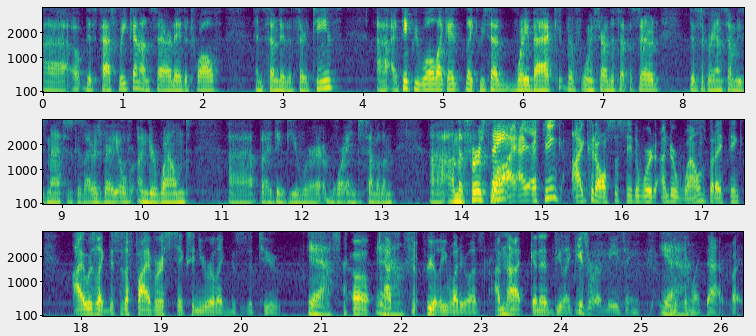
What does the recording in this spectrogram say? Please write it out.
uh, this past weekend on Saturday the 12th and Sunday the 13th. Uh, I think we will, like I, like we said way back before we started this episode, disagree on some of these matches because I was very over underwhelmed. Uh, but I think you were more into some of them. Uh, on the first Well, night, I, I think I could also say the word underwhelmed, but I think I was like, this is a five or a six, and you were like, this is a two. yeah, So Yeah. that's really what it was. I'm not gonna be like, these were amazing, or Yeah. anything like that. But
